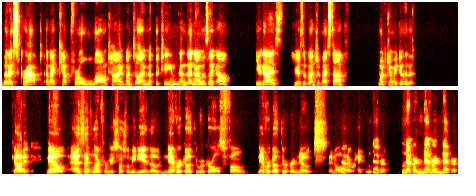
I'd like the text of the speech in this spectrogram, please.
that I scrapped and I kept for a long time until I met the team. And then I was like, oh, you guys, here's a bunch of my stuff. What can we do with it? Got it. Now, as I've learned from your social media, though, never go through a girl's phone, never go through her notes and all no, that, right? Never, never, never, never.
